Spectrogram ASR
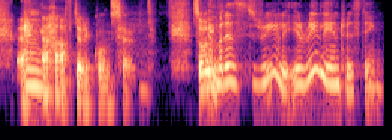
after a concert. So Yeah, it- but it's really really interesting.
